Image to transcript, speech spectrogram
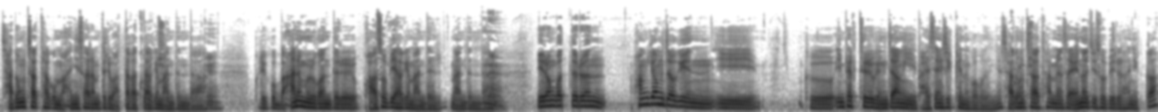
자동차 타고 많이 사람들이 왔다 갔다 하게 그렇죠. 만든다. 예. 그리고 많은 물건들을 과소비하게 만들, 만든다. 네. 이런 것들은 환경적인 이 그 임팩트를 굉장히 발생시키는 거거든요. 자동차 그렇죠. 타면서 에너지 소비를 하니까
